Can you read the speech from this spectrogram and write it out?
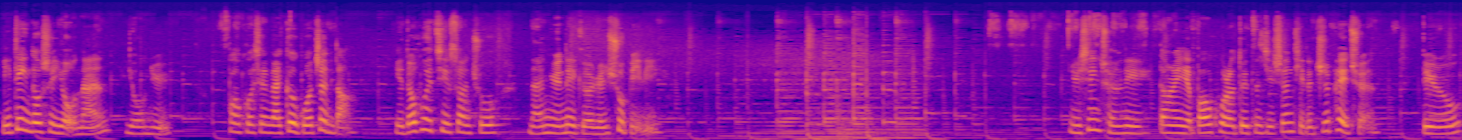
一定都是有男有女，包括现在各国政党也都会计算出男女内阁人数比例。女性权利当然也包括了对自己身体的支配权，比如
